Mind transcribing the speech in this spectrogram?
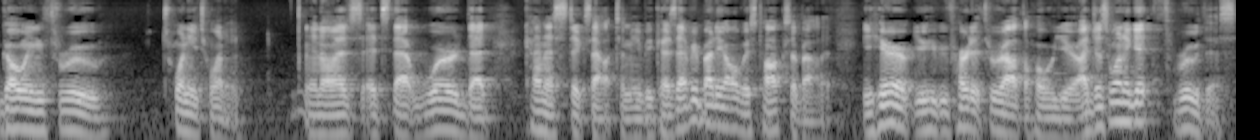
going through 2020, you know, it's, it's that word that kind of sticks out to me because everybody always talks about it. You hear, you, have heard it throughout the whole year. I just want to get through this.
